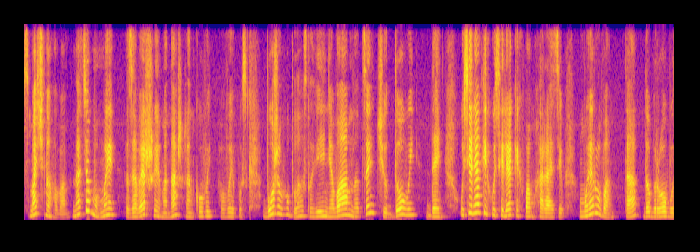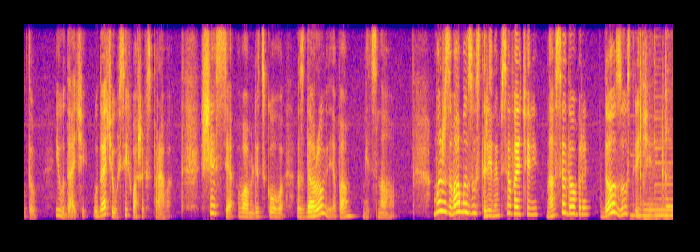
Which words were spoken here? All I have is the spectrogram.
Смачного вам! На цьому ми завершуємо наш ранковий випуск. Божого благословення вам на цей чудовий день. Усіляких, усіляких вам гаразів, миру вам та добробуту і удачі, удачі у всіх ваших справах. Щастя вам людського, здоров'я вам міцного. Ми ж з вами зустрінемося ввечері. На все добре, до зустрічі!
